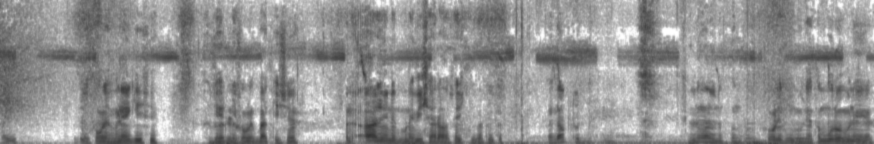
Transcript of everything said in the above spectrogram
ભાઈ, એટલી સોળે વિણાઈ ગઈ છે. હજી એટલી સોળે બાકી છે. અને આ જોઈને મને વિચાર આવે છે એટલી વાત લાગતું જ નથી. વીણવાનું નથી ગમતું સોળે શું વીણ્યા તંબુરો વીણે યાર.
